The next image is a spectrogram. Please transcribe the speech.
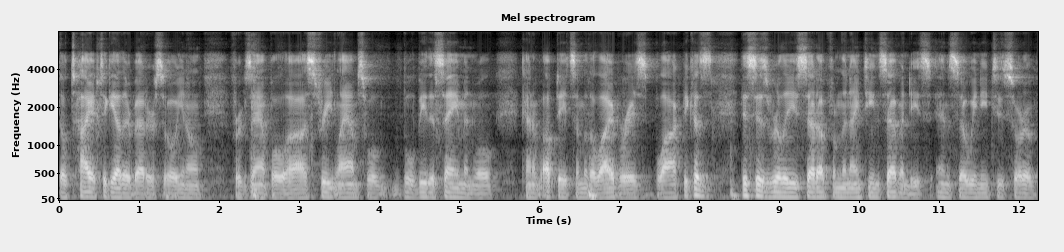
they'll tie it together better. So you know, for example, uh, street lamps will will be the same, and we'll kind of update some of the library's block because this is really set up from the 1970s, and so we need to sort of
